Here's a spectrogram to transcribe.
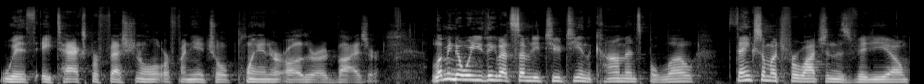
with a tax professional or financial planner or other advisor. Let me know what you think about 72T in the comments below. Thanks so much for watching this video.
